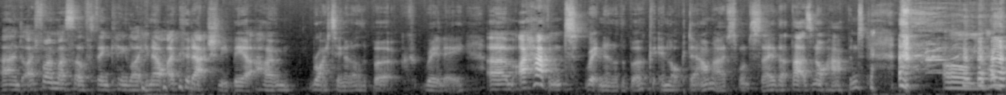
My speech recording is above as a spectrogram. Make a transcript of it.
And I find myself thinking like you know I could actually be at home writing another book really. Um, I haven't written another book in lockdown I just want to say that that's not happened. Oh you haven't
